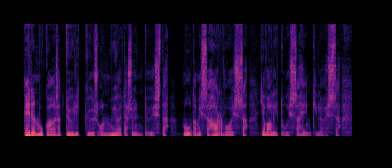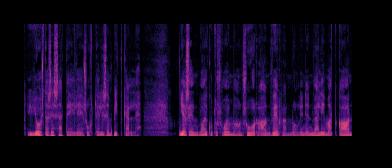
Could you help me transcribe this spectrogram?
Heidän mukaansa tyylikkyys on myötäsyntyistä muutamissa harvoissa ja valituissa henkilöissä, joista se säteilee suhteellisen pitkälle. Ja sen vaikutusvoima on suoraan verrannollinen välimatkaan,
